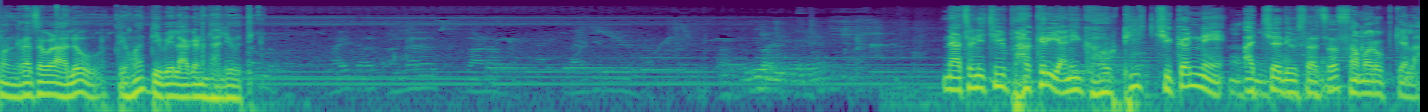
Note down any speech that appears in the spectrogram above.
मंगराजवळ आलो तेव्हा दिवे लागण झाली होती. नाचणीची भाकरी आणि गावठी चिकनने आजच्या दिवसाचा समारोप केला.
